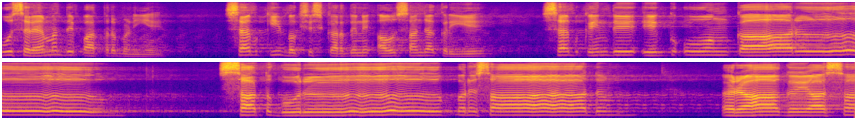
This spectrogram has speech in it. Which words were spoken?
ਉਸ ਰਹਿਮਤ ਦੇ ਪਾਤਰ ਬਣੀਏ। ਸਭ ਕੀ ਬਖਸ਼ਿਸ਼ ਕਰਦੇ ਨੇ, ਆਓ ਸਾਂਝਾ ਕਰੀਏ। ਸਭ ਕਹਿੰਦੇ, ਇੱਕ ਓੰਕਾਰ ਸਤਿਗੁਰ ਪ੍ਰਸਾਦ, ਰਾਗ ਆਸਾ,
